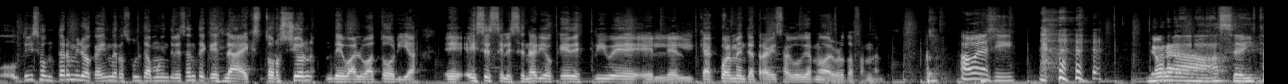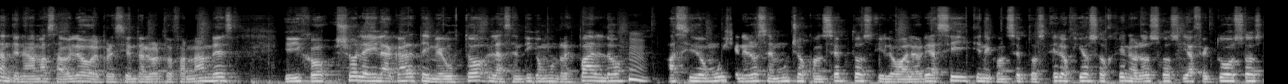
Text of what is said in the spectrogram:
utiliza un término que a mí me resulta muy interesante, que es la extorsión devaluatoria. Eh, ese es el escenario que describe el, el que actualmente atraviesa el gobierno de Alberto Fernández. Ahora sí. Y ahora hace instantes nada más habló el presidente Alberto Fernández y dijo, yo leí la carta y me gustó, la sentí como un respaldo, Hmm. ha sido muy generosa en muchos conceptos y lo valoré así, tiene conceptos elogiosos, generosos y afectuosos,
